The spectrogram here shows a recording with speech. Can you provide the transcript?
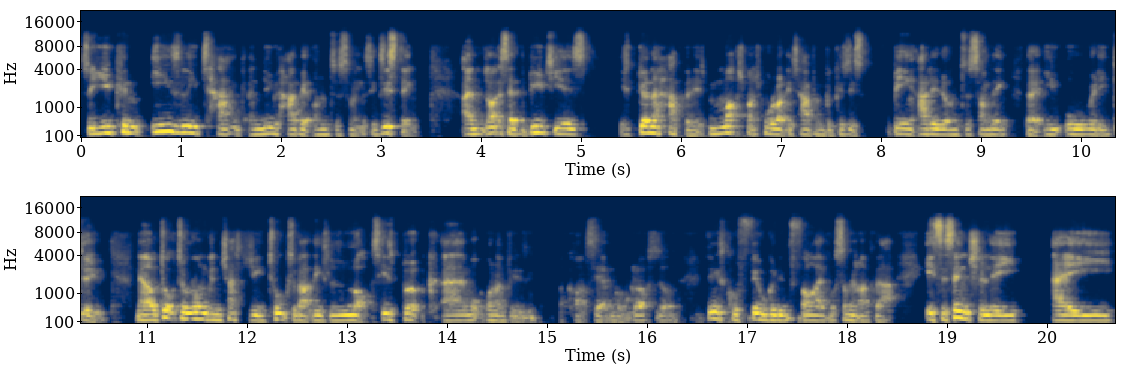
So you can easily tag a new habit onto something that's existing. And like I said, the beauty is it's going to happen. It's much, much more likely to happen because it's being added onto something that you already do. Now, Dr. Rangan Chatterjee talks about these lots. His book, um, one of his, I can't see it, I've got glasses on. I think it's called Feel Good in Five or something like that. It's essentially a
